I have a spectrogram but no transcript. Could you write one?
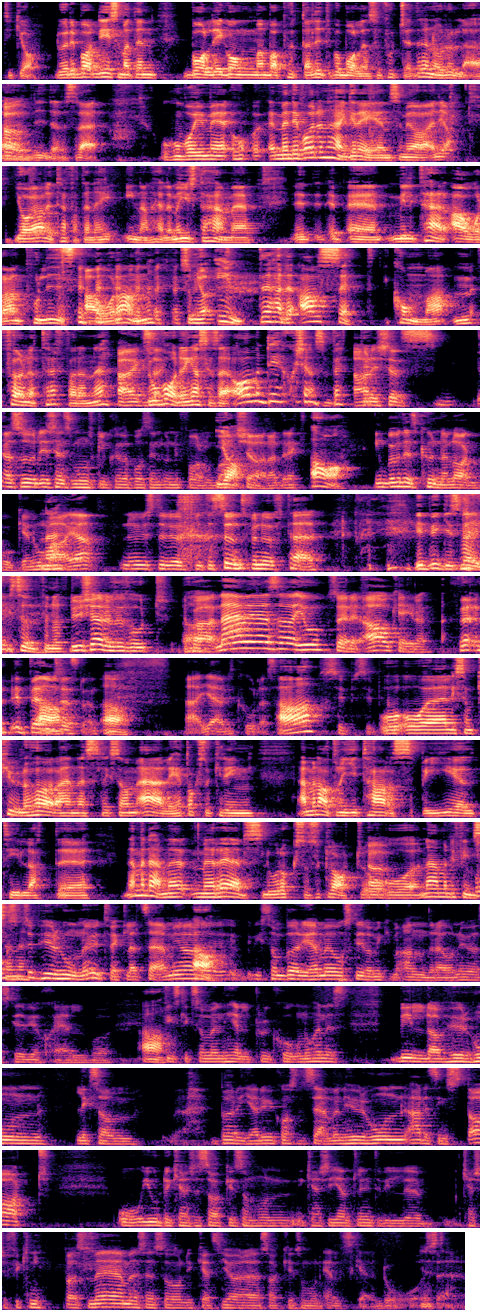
Tycker jag. Då är det, bara, det är som att en boll är igång, man bara puttar lite på bollen så fortsätter den att rulla vidare sådär. Och hon var ju med, hon, men det var ju den här grejen som jag, eller ja, jag har aldrig träffat henne innan heller, men just det här med eh, eh, militärauran, polisauran, som jag inte hade alls sett komma förrän jag träffade henne. Ja. Då var det ganska så här, ja men det känns vettigt. Ja, det känns... Alltså, det känns som hon skulle kunna ta på sig en uniform och bara Ja. köra direkt. Ja. Hon behöver inte ens kunna lagboken. Hon Nej. bara, ja, nu styr vi upp lite sunt förnuft här. Vi bygger Sverige på sunt förnuft. Du körde för fort. Jag bara, nej men alltså, jo, så är det. Ja, okej då. Den Ja. känslan. Ja. Ja, jävligt cool alltså. Ja. Super, super. Och, och eh, liksom kul att höra hennes liksom ärlighet också kring ja, men allt från gitarrspel till att eh, Nej men det här med, med rädslor också såklart. Och, Ja. och, nej men det finns Också en... typ hur hon har utvecklats så här. Men jag Ja. liksom började med att skriva mycket med andra och nu skriver jag själv. Och Ja. Det finns liksom en hel produktion och hennes bild av hur hon liksom började ju konstigt att säga, men hur hon hade sin start och gjorde kanske saker som hon kanske egentligen inte ville kanske förknippas med, men sen så har hon lyckats göra saker som hon älskar ändå. Och så här.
